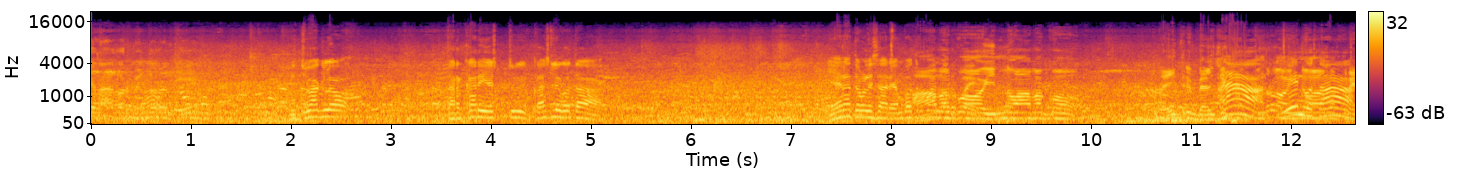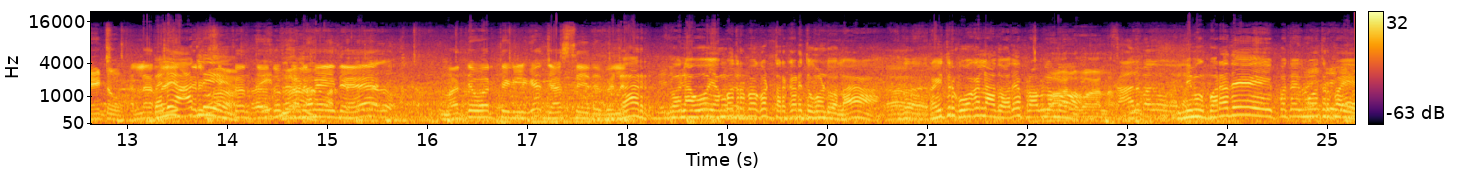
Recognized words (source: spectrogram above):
ಜನ ಆಗೋರು ಬೆಂಗಳೂರಲ್ಲಿ. ನಿಜವಾಗ್ಲೂ ತರಕಾರಿ ಎಷ್ಟು ಕಾಸ್ಟ್ಲಿ ಗೊತ್ತಾ? ಏನೇ ತಗೊಳ್ಳಿ ಸರ್ ಎಂಬತ್ತು ಆಗ್ಬೇಕು ರೂಪಾಯಿ. ಇನ್ನೂ ಆಗ್ಬೇಕು ಹಾ, ಏನ್ ಗೊತ್ತಾ? ಬೆಲೆ ಆಗ್ಲಿ. ಕಡಿಮೆ ಇದೆ. ಮಧ್ಯವರ್ತಿಗಳಿಗೆ ಜಾಸ್ತಿ ಇದೆ ಬೆಲೆ. ಸರ್ ಇವಾಗ ನಾವು ಎಂಬತ್ತು ರೂಪಾಯಿ ಕೊಟ್ಟು ತರಕಾರಿ ತಗೊಂಡ್ವಲ್ಲ ಅದು ರೈತರಿಗೆ ಹೋಗಲ್ಲ ಅದು ಅದೇ ಪ್ರಾಬ್ಲಮ್. ನಿಮಗೆ ಬರೋದೇ ಇಪ್ಪತ್ತೈದು ಮೂವತ್ತು ರೂಪಾಯಿ.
